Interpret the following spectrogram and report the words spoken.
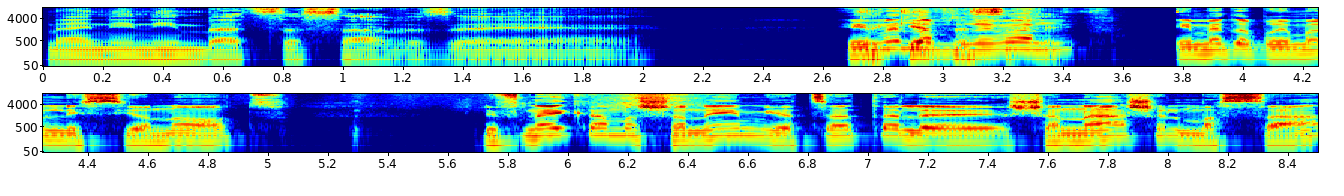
מעניינים בהתססה, וזה... אם מדברים, על, אם מדברים על ניסיונות, לפני כמה שנים יצאת לשנה של מסע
